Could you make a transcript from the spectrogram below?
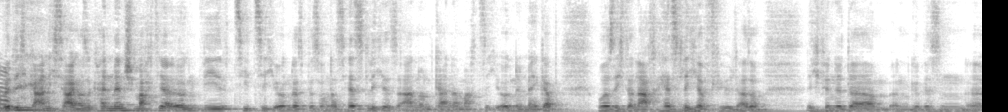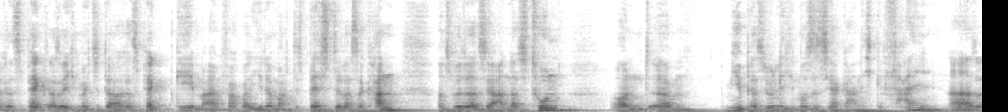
Würde ich gar nicht sagen. Also kein Mensch macht ja irgendwie, zieht sich irgendwas besonders Hässliches an und keiner macht sich irgendein Make-up, wo er sich danach hässlicher fühlt. Also ich finde da einen gewissen äh, Respekt, also ich möchte da Respekt geben, einfach weil jeder macht das Beste, was er kann, sonst würde er es ja anders tun. Und ähm, mir persönlich muss es ja gar nicht gefallen. Ne? Also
